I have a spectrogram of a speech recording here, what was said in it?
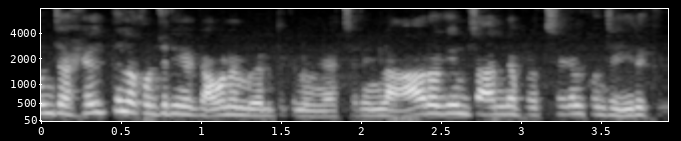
கொஞ்சம் ஹெல்த்தில் கொஞ்சம் நீங்கள் கவனம் எடுத்துக்கணுங்க. சரிங்களா? ஆரோக்கியம் சார்ந்த பிரச்சனைகள் கொஞ்சம் இருக்கு.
